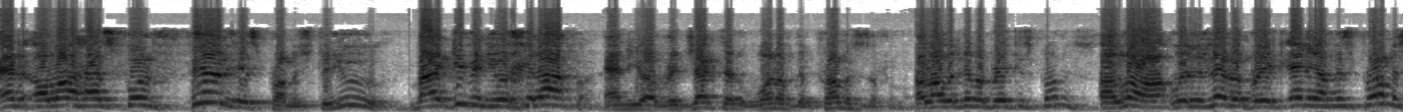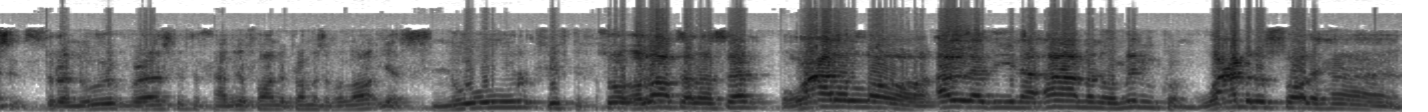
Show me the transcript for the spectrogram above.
and Allah has fulfilled His promise to you by giving you a khilafah, and you have rejected one of the promises of Allah. Allah will never break His promise. Allah will never break any of His promises. Surah Nur, verse 55. Have you found the promise of Allah? Yes. Nur 55. So Allah Ta'ala said, وَعَلَى اللَّهِ الَّذِينَ آمَنُوا مِنْكُمْ وَعَمِلُوا الصَّالِحَاتِ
